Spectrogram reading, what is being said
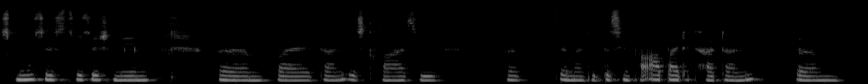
Smoothies zu sich nehmen, ähm, weil dann ist quasi, äh, wenn man die ein bisschen verarbeitet hat, dann ähm,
